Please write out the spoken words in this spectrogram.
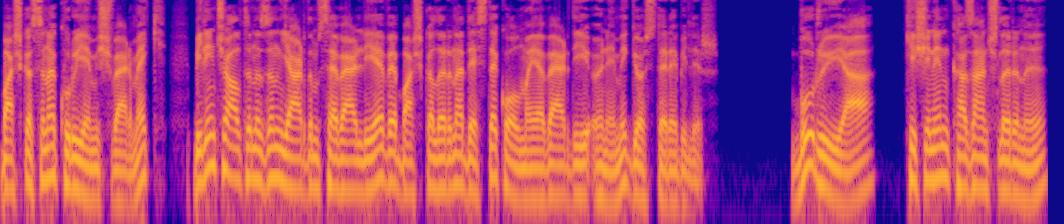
Başkasına kuru yemiş vermek, bilinçaltınızın yardımseverliğe ve başkalarına destek olmaya verdiği önemi gösterebilir. Bu rüya, kişinin kazançlarını,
